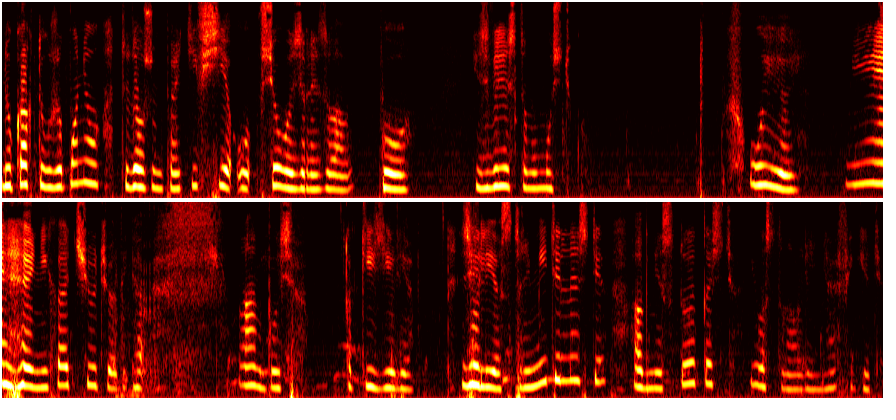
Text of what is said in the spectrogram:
Ну, как ты уже понял, ты должен пройти все, о- все озеро из лавы по извилистому мостику. Ой-ой. Не, не хочу что-то я. Ладно, пусть. Какие зелья? Зелье стремительности, огнестойкость и восстановление. Офигеть.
